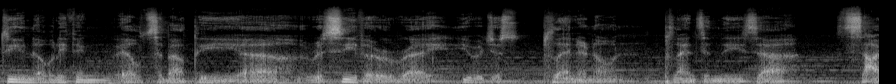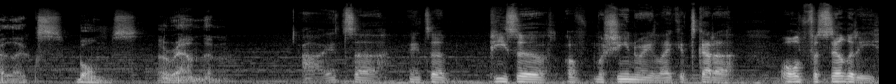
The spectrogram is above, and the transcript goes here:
do you know anything else about the uh, receiver array you were just planning on planting these uh, Silex bombs around them? Uh, it's a it's a piece of, of machinery like it's got a old facility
